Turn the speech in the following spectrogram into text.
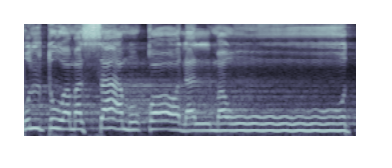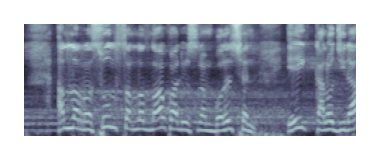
কুলতু আমাসাম কলাল মাউত। আল্লাহ রসুল সাল্লাহ আলী আসলাম বলেছেন, এই কালোজিরা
